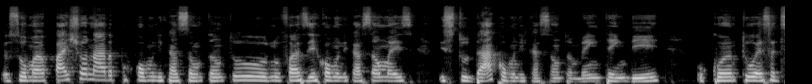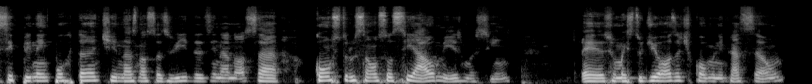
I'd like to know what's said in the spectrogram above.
eu sou uma apaixonada por comunicação, tanto no fazer comunicação, mas estudar comunicação também, entender o quanto essa disciplina é importante nas nossas vidas e na nossa construção social mesmo, assim. É, sou uma estudiosa de comunicação.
